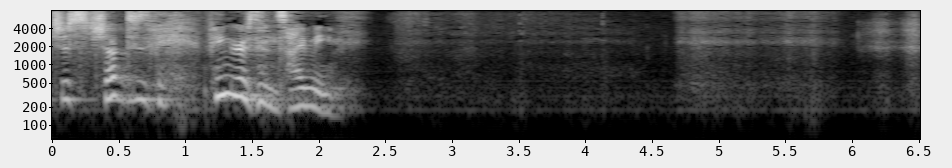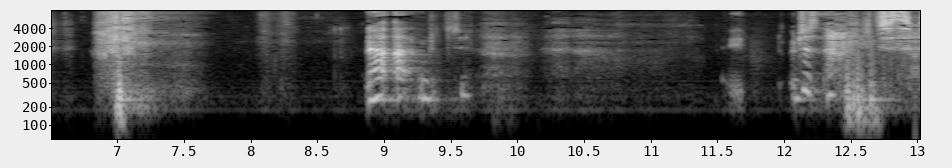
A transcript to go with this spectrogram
just shoved his fingers inside me. I, just, just,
